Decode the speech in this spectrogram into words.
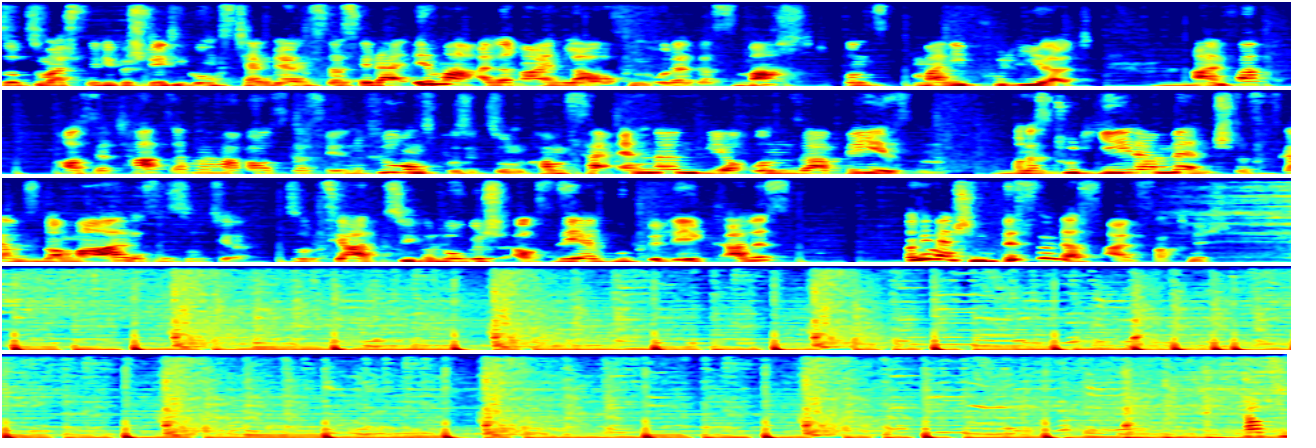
so zum Beispiel die Bestätigungstendenz, dass wir da immer alle reinlaufen oder das Macht uns manipuliert. Mhm. Einfach aus der Tatsache heraus, dass wir in eine Führungsposition kommen, verändern wir unser Wesen. Und das mhm. tut jeder Mensch. Das ist ganz mhm. normal. Das ist sozi sozialpsychologisch auch sehr gut belegt alles. Und die Menschen wissen das einfach nicht.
